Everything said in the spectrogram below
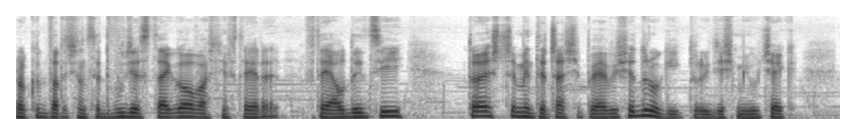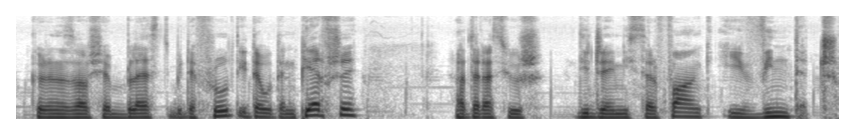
roku 2020 właśnie w tej, w tej audycji, to jeszcze w międzyczasie pojawił się drugi, który gdzieś mi uciekł, który nazywał się Blessed Be The Fruit i to był ten pierwszy, a teraz już DJ Mr. Funk i Vintage.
